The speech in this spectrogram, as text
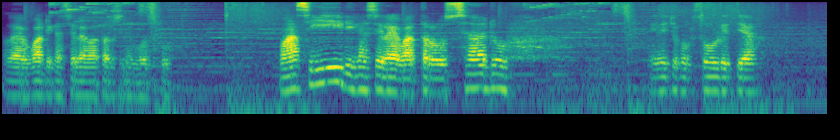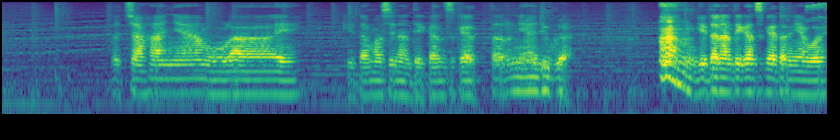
Lewat dikasih lewat terus ini bosku. Masih dikasih lewat terus. Aduh. Ini cukup sulit ya pecahannya mulai. Kita masih nantikan skaternya juga. Kita nantikan skaternya boy.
